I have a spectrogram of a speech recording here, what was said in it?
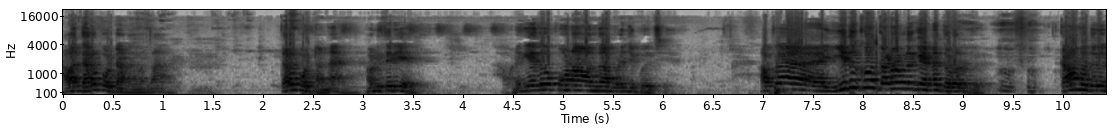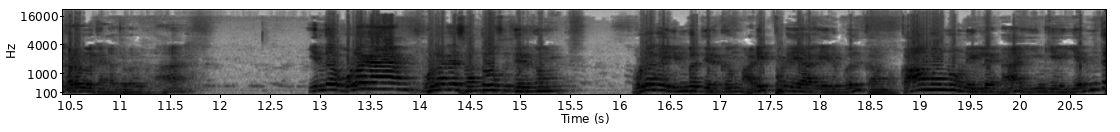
அவன் தர போட்டான அவன் தான் தர போட்டானே? அவனுக்கு தெரியாது. அவனுக்கு ஏதோ போனா வந்தான் முடிஞ்சு போச்சு. அப்ப இதுக்கும் கடவுளுக்கு என்ன தொடர்பு? காமத்துக்கும் கடவுளுக்கு என்ன தொடர்புனா இந்த உலக உலக சந்தோஷத்திற்கும் உலக இன்பத்திற்கும் அடிப்படையாக இருப்பது காமம். காமம்னு ஒன்று இல்லைன்னா இங்கே எந்த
